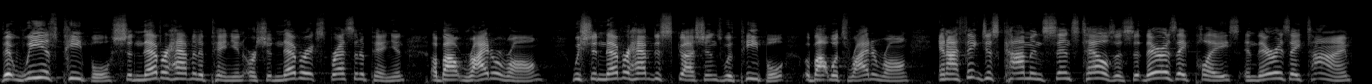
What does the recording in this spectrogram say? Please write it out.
that we as people should never have an opinion or should never express an opinion about right or wrong. We should never have discussions with people about what's right and wrong. And I think just common sense tells us that there is a place and there is a time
